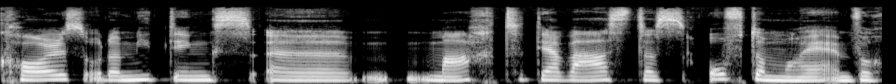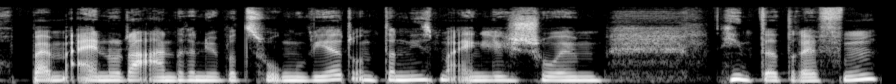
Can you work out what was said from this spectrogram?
Calls oder Meetings äh, macht, der weiß, dass oft einmal einfach beim einen oder anderen überzogen wird und dann ist man eigentlich schon im Hintertreffen.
